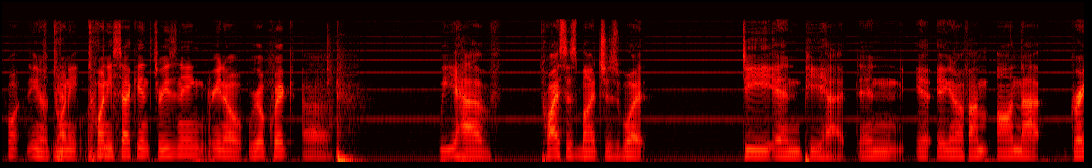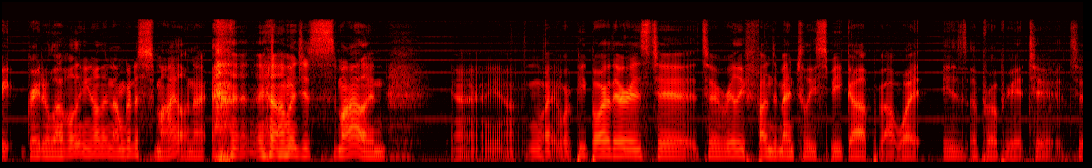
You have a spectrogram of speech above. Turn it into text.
tw- you know, Yeah, 20, what's 20 seconds reasoning, you know, real quick. Uh, we have twice as much as what DNP had. And, i i- you know, if I'm on that great greater level, you know, then I'm gonna smile and I, you know, I'm gonna just smile and, uh, you know, what, what people are there is to to really fundamentally speak up about what is appropriate to to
